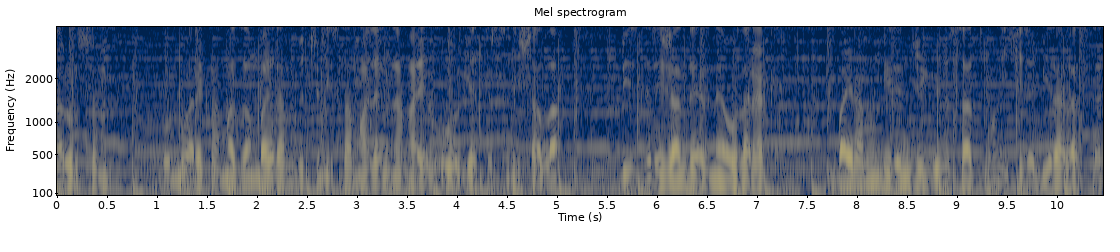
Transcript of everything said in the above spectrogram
Bayramlar olsun. Bu mübarek Ramazan bayramı bütün İslam alemine hayır uğur getirsin inşallah. Biz Dirijan Derneği olarak bayramın birinci günü saat 12 ile 1 arası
